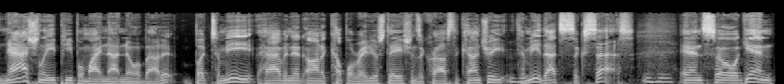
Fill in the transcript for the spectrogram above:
nationally, people might not know about it, but to me, having it on a couple radio stations across the country, to me, that's success. And so, again,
